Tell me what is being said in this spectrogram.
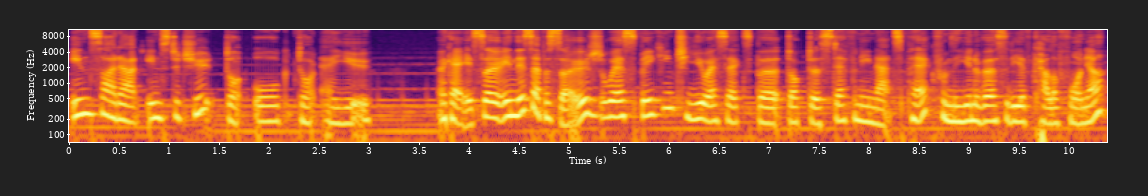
insideoutinstitute.org.au. Okay, so in this episode, we're speaking to US expert Dr. Stephanie Knatz Peck from the University of California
